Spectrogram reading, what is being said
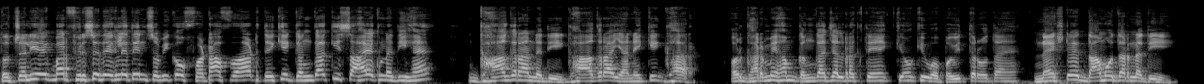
तो चलिए एक बार फिर से देख लेते हैं इन सभी को फटाफट। देखिए, गंगा की सहायक नदी है घाघरा नदी। घाघरा यानी कि घर। और घर में हम गंगा जल रखते हैं क्योंकि वो पवित्र होता है। नेक्स्ट है दामोदर नदी।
